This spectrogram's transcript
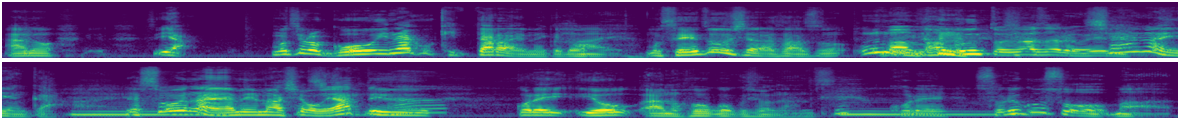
あのいやもちろん合意なく切ったらやねんけど、はい、もう正当したらさそのうん、まあまあうんと言わざるを得ない。しゃあないやんか。いやそういうのはやめましょうやというこれよあの報告書なんですね。これそれこそまあ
